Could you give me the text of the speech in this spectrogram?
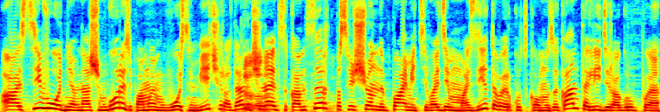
А сегодня в нашем городе, по-моему, в 8 вечера, да, Да-да-да. начинается концерт, посвященный памяти Вадима Мазитова, иркутского музыканта, лидера группы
